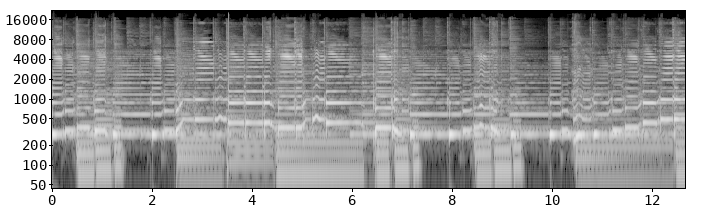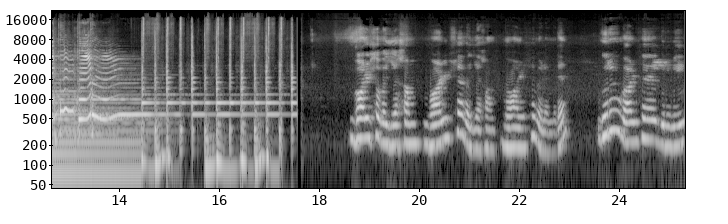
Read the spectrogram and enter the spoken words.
வாழ்க வையகம் வாழ்க வையகம் வாழ்க வளமுடன். குரு வாழ்க குருவே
